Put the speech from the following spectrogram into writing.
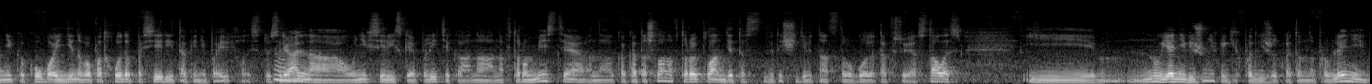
никакого единого подхода по Сирии так и не появилось. То есть mm-hmm. реально у них сирийская политика, она на втором месте, она как отошла на второй план где-то с 2019 года, так все и осталось. И ну, я не вижу никаких подвижек в этом направлении.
